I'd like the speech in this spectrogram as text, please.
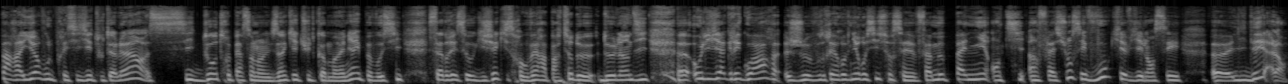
Par ailleurs, vous le précisiez tout à l'heure, si d'autres personnes ont des inquiétudes comme Aurélien, ils peuvent aussi s'adresser au guichet qui sera ouvert à partir de, de lundi. Euh, Olivia Grégoire, je voudrais revenir aussi sur ces fameux paniers anti-inflation. C'est vous qui aviez lancé euh, l'idée. Alors.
